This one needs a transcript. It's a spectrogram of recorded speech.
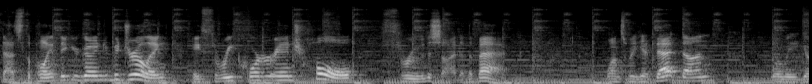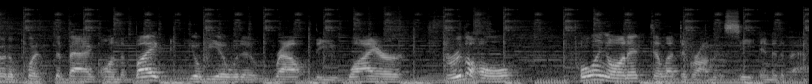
That's the point that you're going to be drilling a three quarter inch hole through the side of the bag. Once we get that done, when we go to put the bag on the bike, you'll be able to route the wire through the hole, pulling on it to let the grommet seat into the bag.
